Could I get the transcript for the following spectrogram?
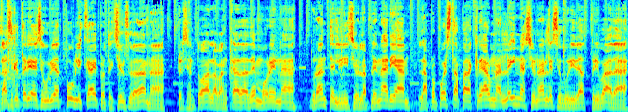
La Secretaría de Seguridad Pública y Protección Ciudadana presentó a la bancada de Morena durante el inicio de la plenaria la propuesta para crear una ley nacional de seguridad privada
